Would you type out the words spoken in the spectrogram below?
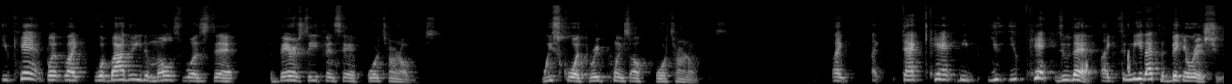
you can't. But like, what bothered me the most was that the Bears defense had four turnovers we scored three points off four turnovers. Like, like that can't be you you can't do that. Like to me, that's a bigger issue.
